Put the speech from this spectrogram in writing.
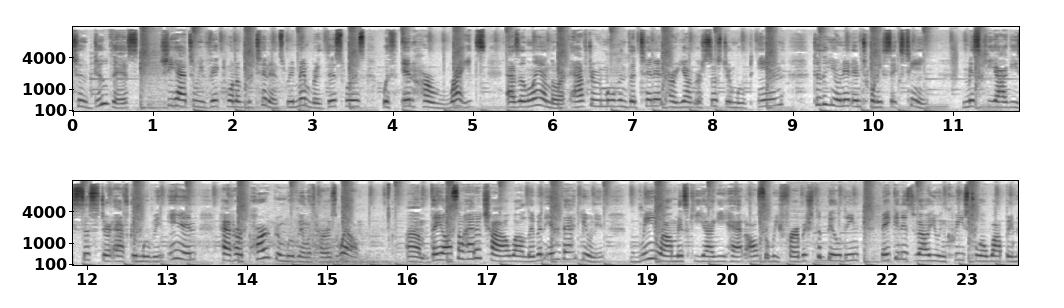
To do this, she had to evict one of the tenants. Remember, this was within her rights as a landlord. After removing the tenant, her younger sister moved in to the unit in 2016. Miss Kiyagi's sister, after moving in, had her partner move in with her as well. Um, they also had a child while living in that unit. Meanwhile, Miss Kiyagi had also refurbished the building, making its value increase to a whopping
